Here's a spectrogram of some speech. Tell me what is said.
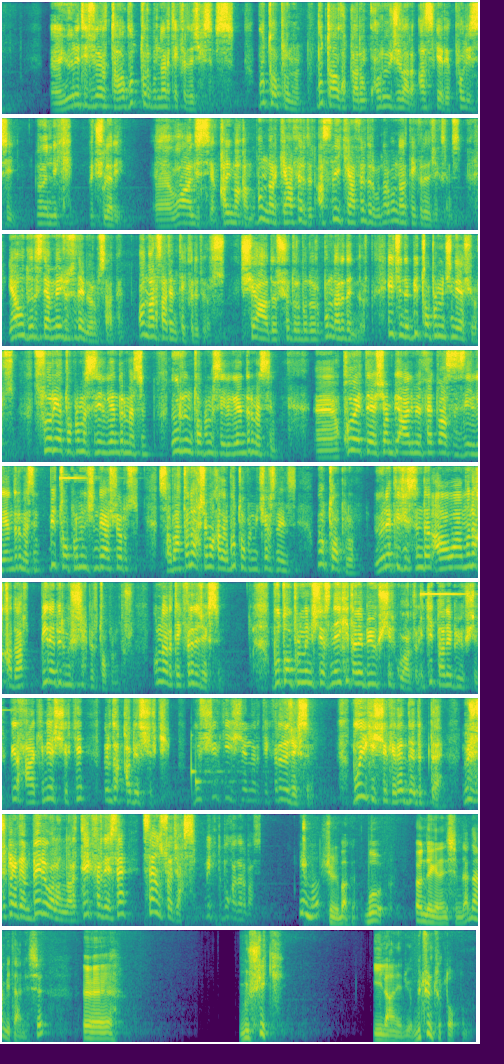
e, yöneticileri tağuttur. Bunları tekfir edeceksiniz. Bu toplumun, bu tağutların koruyucuları, askeri, polisi, güvenlik güçleri, e, valisi, kaymakamı bunlar kafirdir. Asli kafirdir bunlar. Bunları tekfir edeceksiniz. Yahudi Hristiyan mecusu demiyorum zaten. Onları zaten tekfir ediyoruz. Şiadır, şudur budur bunları demiyorum. İçinde bir toplum içinde yaşıyoruz. Suriye toplumu sizi ilgilendirmesin. Ürdün toplumu sizi ilgilendirmesin. E, kuvvetle yaşayan bir alimin fetvası sizi ilgilendirmesin. Bir toplumun içinde yaşıyoruz. Sabahtan akşama kadar bu toplumun içerisindeyiz. Bu toplum yöneticisinden avamına kadar birebir müşrik bir toplumdur. Bunları tekfir edeceksin. Bu toplumun içerisinde iki tane büyük şirk vardır. İki tane büyük şirk. Bir hakimiyet şirki, bir de kabir şirki. Bu şirki işleyenleri tekfir edeceksin. Bu iki şirki reddedip de müşriklerden beri olanları tekfir ederse sen susacaksın. Bitti bu kadar basit. Kim bu? Şimdi bakın bu önde gelen isimlerden bir tanesi. Ee, müşrik ilan ediyor bütün Türk toplumu.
